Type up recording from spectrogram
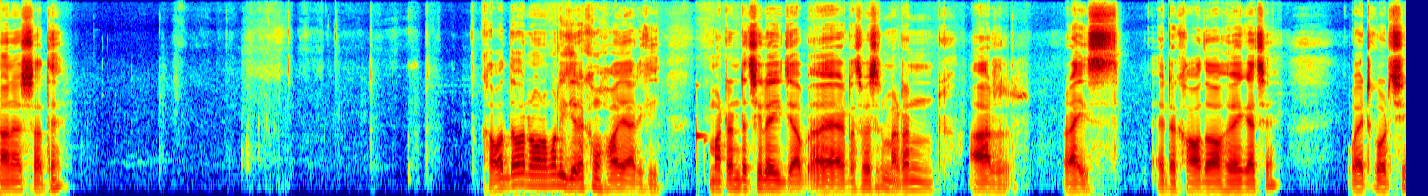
নানের সাথে। খাবার দাবার নর্মালি যেরকম হয় আর কি। মাটনটা ছিল এই যা একটা স্পেশাল মাটন আর রাইস এটা খাওয়া দাওয়া হয়ে গেছে। ওয়েট করছি,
